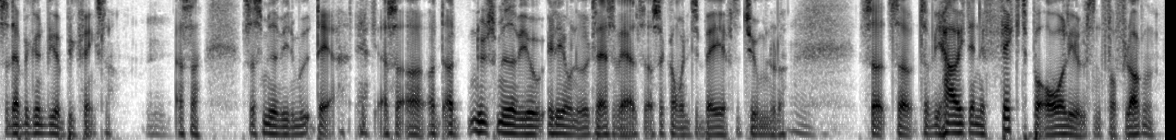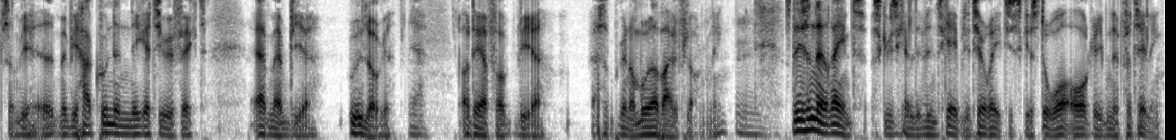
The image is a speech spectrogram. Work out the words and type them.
Så der begyndte vi at bygge fængsler. Mm. Altså, så smider vi dem ud der. Ja. Ikke? Altså, og, og, og nu smider vi jo eleverne ud af klasseværelset, og så kommer de tilbage efter 20 minutter. Mm. Så, så, så vi har jo ikke den effekt på overlevelsen for flokken, som vi havde, men vi har kun den negative effekt, at man bliver udelukket, Ja. og derfor bliver, altså begynder at modarbejde flokken. Ikke? Mm. Så det er sådan en rent, skal vi kalde det, videnskabelige, teoretiske, store, overgribende fortælling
